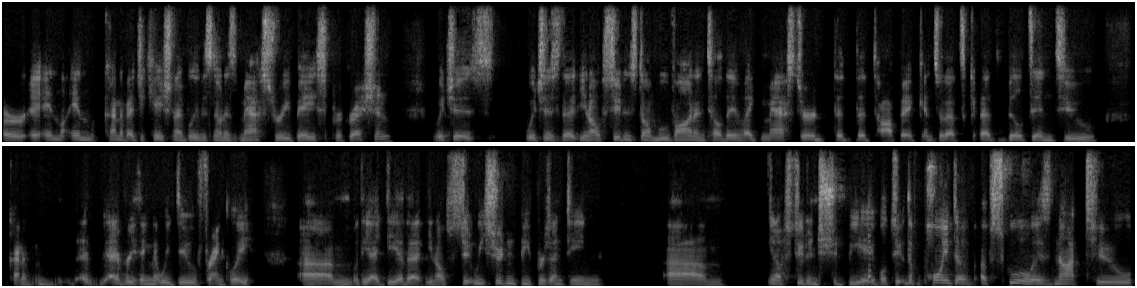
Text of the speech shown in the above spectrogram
or in in kind of education, I believe it's known as mastery based progression, which is which is that you know students don't move on until they've like mastered the the topic, and so that's that's built into kind of everything that we do. Frankly, um, with the idea that you know we shouldn't be presenting um, you know students should be able to the point of, of school is not to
